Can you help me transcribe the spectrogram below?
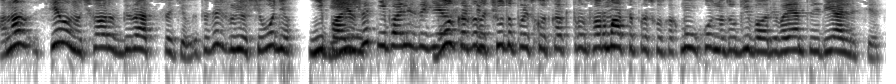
Она села, начала разбираться с этим. И представляете, у нее сегодня не болит. Язык не болит, язык. Вот как это чудо происходит, как трансформация происходит, как мы уходим на другие вари- варианты реальности.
